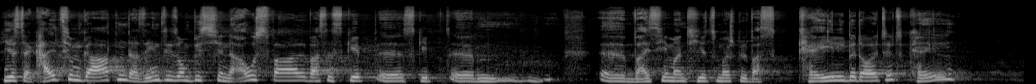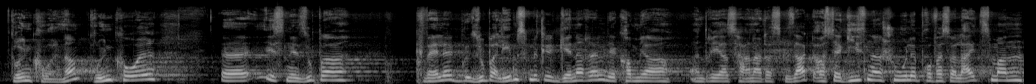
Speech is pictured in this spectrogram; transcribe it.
Hier ist der Kalziumgarten, da sehen Sie so ein bisschen eine Auswahl, was es gibt. Es gibt, ähm, äh, weiß jemand hier zum Beispiel, was Kale bedeutet? Kale? Grünkohl, ne? Grünkohl äh, ist eine super Quelle, super Lebensmittel generell. Wir kommen ja, Andreas Hahn hat das gesagt, aus der Gießener Schule, Professor Leitzmann,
